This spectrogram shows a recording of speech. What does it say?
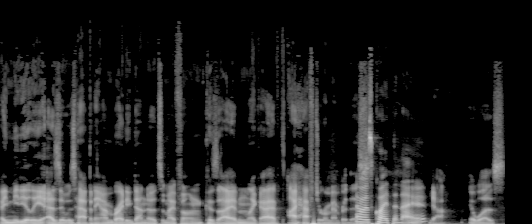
immediately as it was happening, I'm writing down notes on my phone because I'm like, I have, I have to remember this. That was quite the night. yeah, it was.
